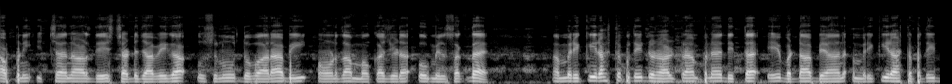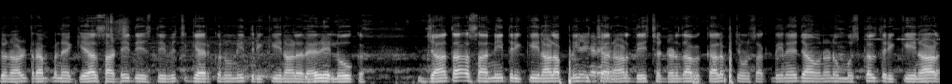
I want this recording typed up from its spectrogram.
ਆਪਣੀ ਇੱਛਾ ਨਾਲ ਦੇਸ਼ ਛੱਡ ਜਾਵੇਗਾ ਉਸ ਨੂੰ ਦੁਬਾਰਾ ਵੀ ਆਉਣ ਦਾ ਮੌਕਾ ਜਿਹੜਾ ਉਹ ਮਿਲ ਸਕਦਾ ਹੈ। ਅਮਰੀਕੀ ਰਾਸ਼ਟਰਪਤੀ ਡੋਨਾਲਡ ਟਰੰਪ ਨੇ ਦਿੱਤਾ ਇਹ ਵੱਡਾ ਬਿਆਨ। ਅਮਰੀਕੀ ਰਾਸ਼ਟਰਪਤੀ ਡੋਨਾਲਡ ਟਰੰਪ ਨੇ ਕਿਹਾ, ਸਾਡੇ ਦੇਸ਼ ਦੇ ਵਿੱਚ ਗੈਰ ਕਾਨੂੰਨੀ ਤਰੀਕੇ ਨਾਲ ਰਹਿ ਰਹੇ ਲੋਕ ਜਾਂ ਤਾਂ ਆਸਾਨੀ ਤਰੀਕੇ ਨਾਲ ਆਪਣੀ ਇੱਛਾ ਨਾਲ ਦੇਸ਼ ਛੱਡਣ ਦਾ ਵਿਕਲਪ ਚੁਣ ਸਕਦੇ ਨੇ ਜਾਂ ਉਹਨਾਂ ਨੂੰ ਮੁਸ਼ਕਲ ਤਰੀਕੇ ਨਾਲ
